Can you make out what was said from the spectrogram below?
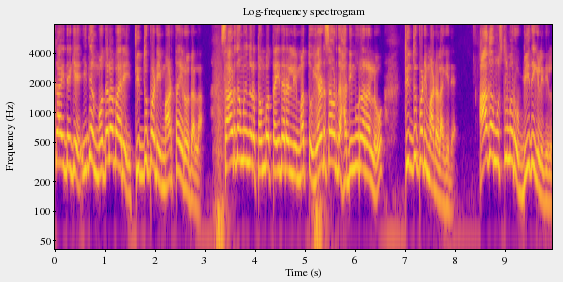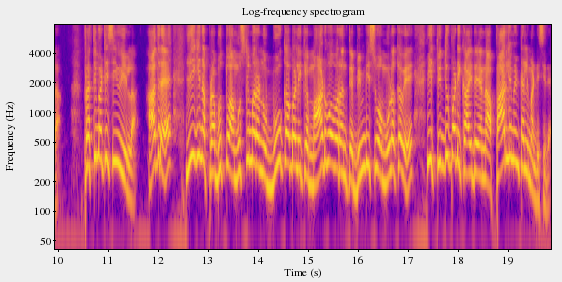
ಕಾಯ್ದೆಗೆ ಇದೇ ಮೊದಲ ಬಾರಿ ತಿದ್ದುಪಡಿ ಮಾಡ್ತಾ ಇರೋದಲ್ಲ. ಸಾವಿರದ ಒಂಬೈನೂರ ತೊಂಬತ್ತೈದರಲ್ಲಿ ಮತ್ತು ಎರಡು ಸಾವಿರದ ಹದಿಮೂರರಲ್ಲೂ ತಿದ್ದುಪಡಿ ಮಾಡಲಾಗಿದೆ. ಆಗ ಮುಸ್ಲಿಮರು ಬೀದಿಗಿಳಿದಿಲ್ಲ. ಪ್ರತಿಭಟಿಸಿಯೂ ಇಲ್ಲ. ಆದರೆ ಈಗಿನ ಪ್ರಭುತ್ವ ಮುಸ್ಲಿಮರನ್ನು ಭೂಕಬಳಿಕೆ ಮಾಡುವವರಂತೆ ಬಿಂಬಿಸುವ ಮೂಲಕವೇ ಈ ತಿದ್ದುಪಡಿ ಕಾಯ್ದೆಯನ್ನು ಪಾರ್ಲಿಮೆಂಟಲ್ಲಿ ಮಂಡಿಸಿದೆ.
